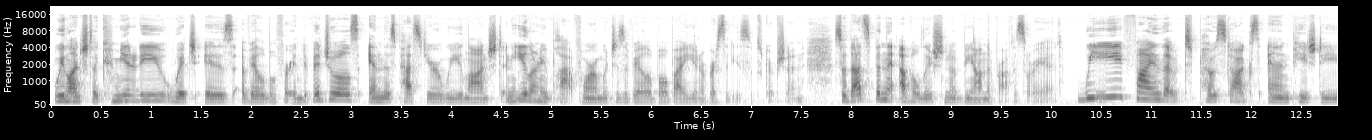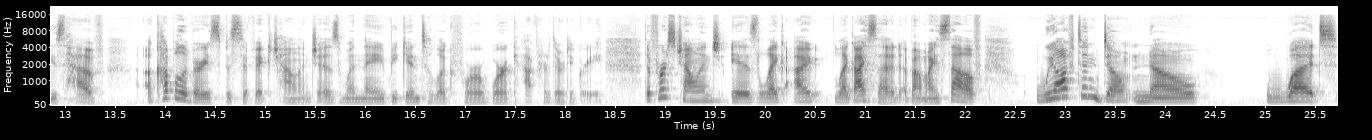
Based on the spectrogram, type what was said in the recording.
We launched a community, which is available for individuals. And this past year, we launched an e learning platform, which is available by university subscription. So that's been the evolution of Beyond the Professoriate. We find that postdocs and PhDs have a couple of very specific challenges when they begin to look for work after their degree. The first challenge is like I like I said about myself, we often don't know what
